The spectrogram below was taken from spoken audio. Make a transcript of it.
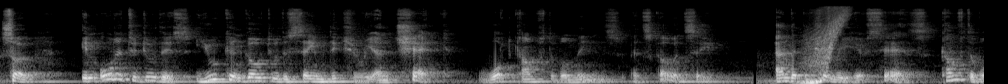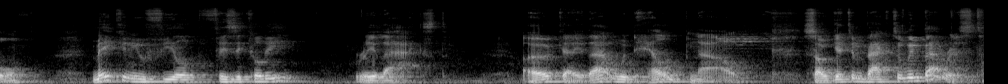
So in order to do this, you can go to the same dictionary and check what comfortable means. Let's go and see. And the dictionary here says comfortable, making you feel physically relaxed. Okay, that would help now. So getting back to embarrassed.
